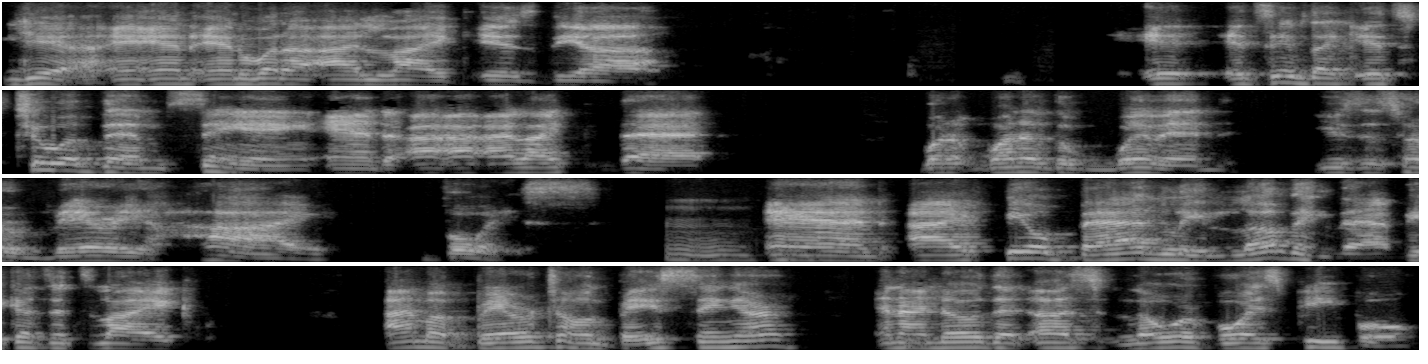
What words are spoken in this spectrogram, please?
Yeah, and and what I, I like is the uh it it seems like it's two of them singing, and I, I like that one one of the women uses her very high voice. Mm-hmm. And I feel badly loving that because it's like I'm a baritone bass singer, and I know that us lower voice people,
